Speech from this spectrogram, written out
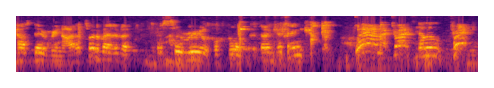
Concuss every night. It's sort of added a, a surreal performance, don't you think? Where am I trying you little prick?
